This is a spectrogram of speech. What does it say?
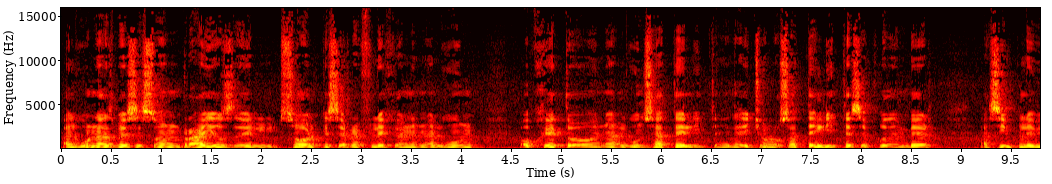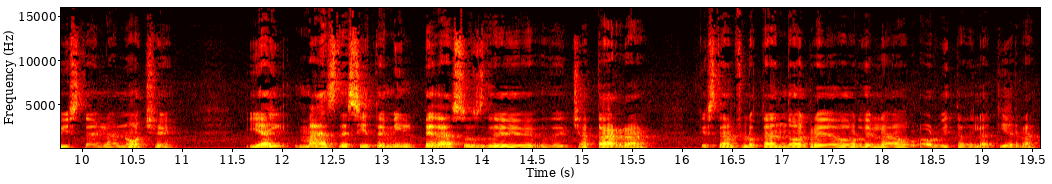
Algunas veces son rayos del sol que se reflejan en algún objeto, en algún satélite. De hecho, los satélites se pueden ver a simple vista en la noche. Y hay más de 7000 pedazos de, chatarra que están flotando alrededor de la órbita de la Tierra.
